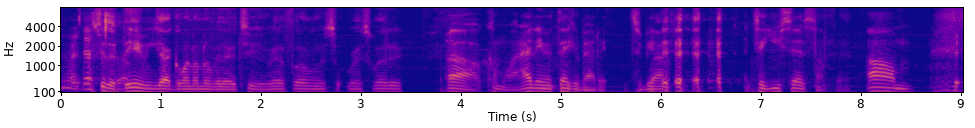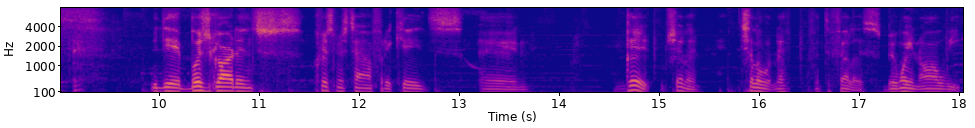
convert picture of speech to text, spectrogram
All right. I That's see the up. theme you got going on over there too. Red phone, red, red sweater. oh, come on. I didn't even think about it, to be honest, until you said something. Um, we did Busch Gardens Christmas time for the kids and good, chilling, chilling with the, with the fellas. Been waiting all week.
